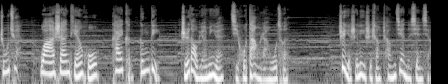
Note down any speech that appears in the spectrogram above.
猪圈，挖山填湖，开垦耕地。直到圆明园几乎荡然无存，这也是历史上常见的现象。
